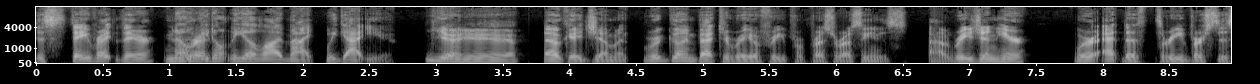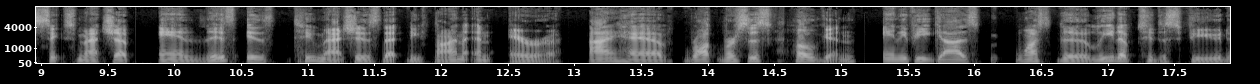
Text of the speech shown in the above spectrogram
Just stay right there. No, right. you don't need a live mic. We got you. Yeah, yeah, yeah. Okay, gentlemen, we're going back to Radio Free Professor Wrestling's uh, region here. We're at the three versus six matchup, and this is two matches that define an era. I have Rock versus Hogan. And if you guys watch the lead up to this feud,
